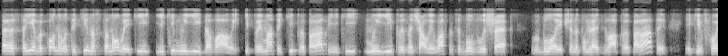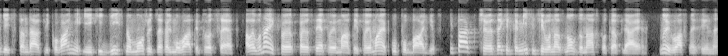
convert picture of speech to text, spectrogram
перестає виконувати ті настанови, які які ми їй давали, і приймати ті препарати, які ми їй призначали. І власне це був лише було, якщо не помиляюсь, два препарати, які входять в стандарт лікування і які дійсно можуть загальмувати процес. Але вона їх перестає приймати і приймає купу бадів. І так, через декілька місяців вона знов до нас потрапляє. Ну і власне гине.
